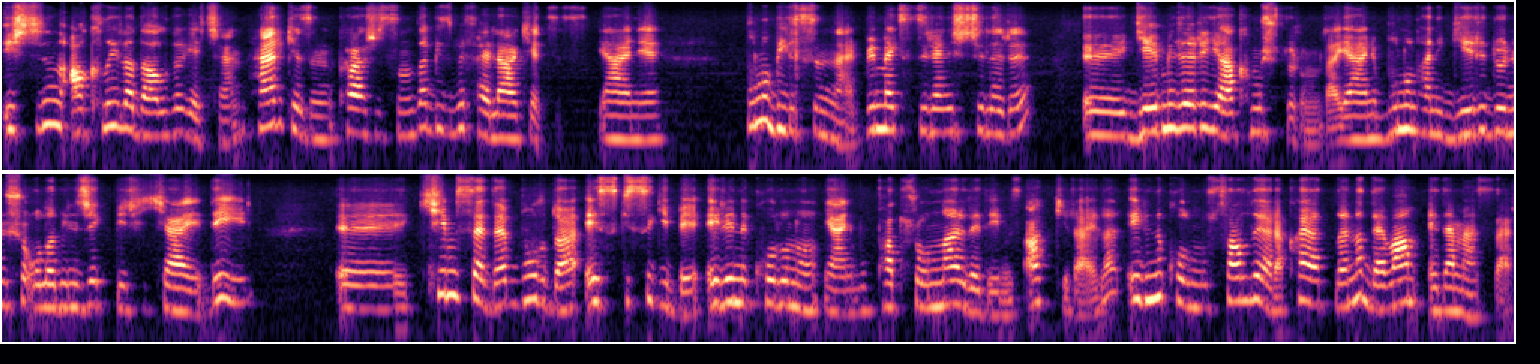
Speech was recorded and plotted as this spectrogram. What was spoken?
işçinin aklıyla dalga geçen herkesin karşısında biz bir felaketiz. Yani bunu bilsinler. BİMEX direnişçileri e, gemileri yakmış durumda. Yani bunun hani geri dönüşü olabilecek bir hikaye değil e, kimse de burada eskisi gibi elini kolunu yani bu patronlar dediğimiz akkiraylar elini kolunu sallayarak hayatlarına devam edemezler.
